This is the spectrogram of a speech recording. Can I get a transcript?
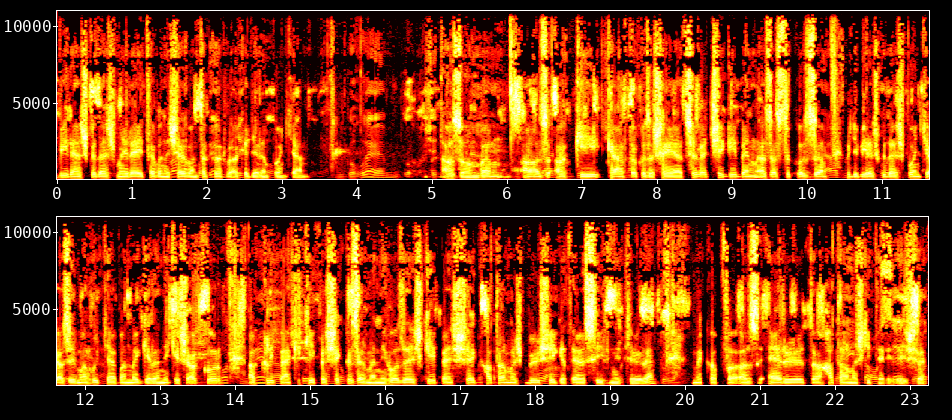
bíráskodás, mely rejtve van és el van takarva a kegyelem pontján. Azonban az, aki kárt okoz a saját szövetségében, az azt okozza, hogy a bíráskodás pontja az ő malhutjában megjelenik, és akkor a klipák képesek közel menni hozzá, és képesek hatalmas bőséget elszívni tőle, megkapva az erőt a hatalmas kiterjedésre.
